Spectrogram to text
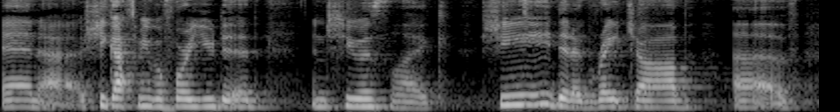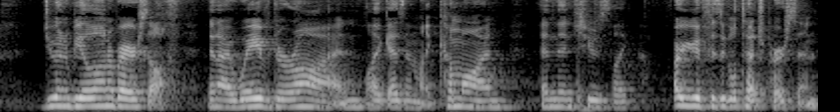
And uh, she got to me before you did, and she was like, she did a great job of, do you want to be alone or by yourself? And I waved her on, like as in like, come on. And then she was like, are you a physical touch person?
